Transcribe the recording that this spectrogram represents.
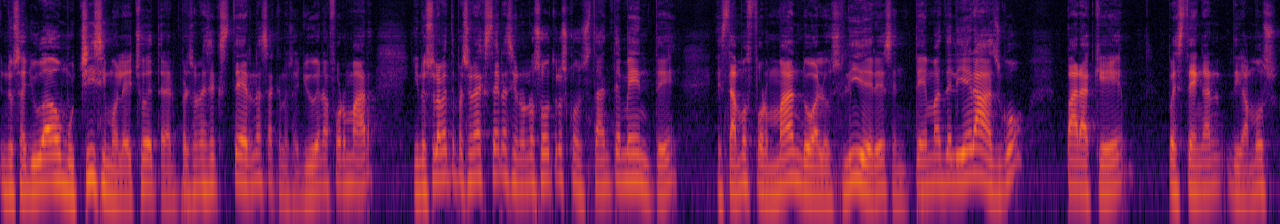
nos ha ayudado muchísimo el hecho de traer personas externas a que nos ayuden a formar. Y no solamente personas externas, sino nosotros constantemente estamos formando a los líderes en temas de liderazgo para que pues tengan, digamos,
